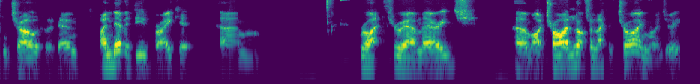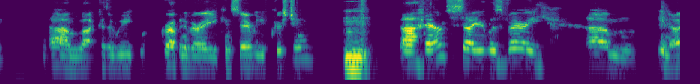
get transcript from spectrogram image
from childhood and I never did break it um, right through our marriage. Um, I tried, not for lack of trying, mind you, um, like because we grew up in a very conservative Christian mm uh, house. So it was very, um, you know,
